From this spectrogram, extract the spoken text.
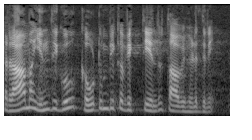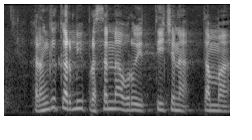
ರಾಮ ಎಂದಿಗೂ ಕೌಟುಂಬಿಕ ವ್ಯಕ್ತಿ ಎಂದು ತಾವು ಹೇಳಿದ್ರಿ. ರಂಗಕರ್ಮಿ ಪ್ರಸನ್ನ ಅವರು ಇತ್ತೀಚಿನ ತಮ್ಮ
